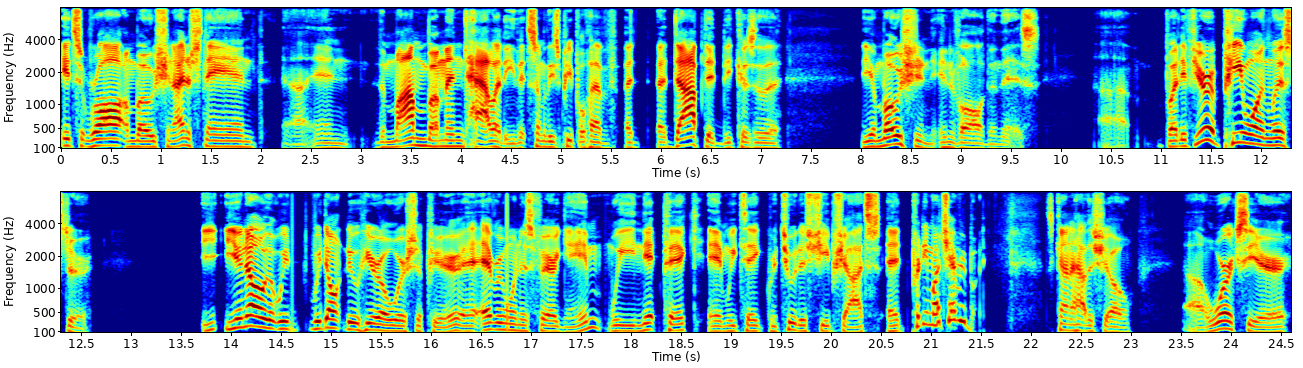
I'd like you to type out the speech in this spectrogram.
it's raw emotion. I understand, uh, and the Mamba mentality that some of these people have ad- adopted because of the the emotion involved in this. Uh, but if you're a P1 lister, you know that we we don't do hero worship here. Everyone is fair game. We nitpick and we take gratuitous cheap shots at pretty much everybody. It's kind of how the show uh, works here.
